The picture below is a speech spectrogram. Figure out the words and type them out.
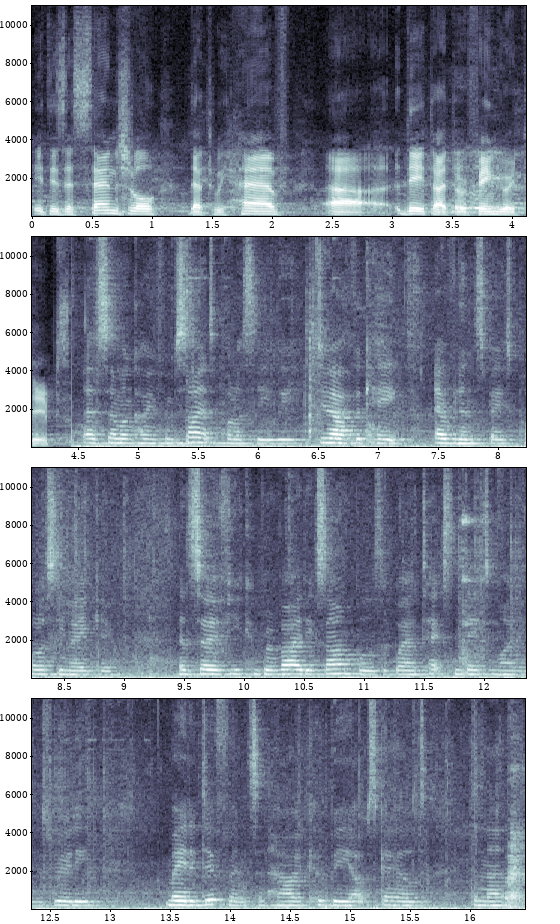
it is essential that we have uh, data at our fingertips. As someone coming from science policy, we do advocate evidence-based policy making. And so if you can provide examples of where text and data mining has really made a difference and how it could be upscaled, then that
